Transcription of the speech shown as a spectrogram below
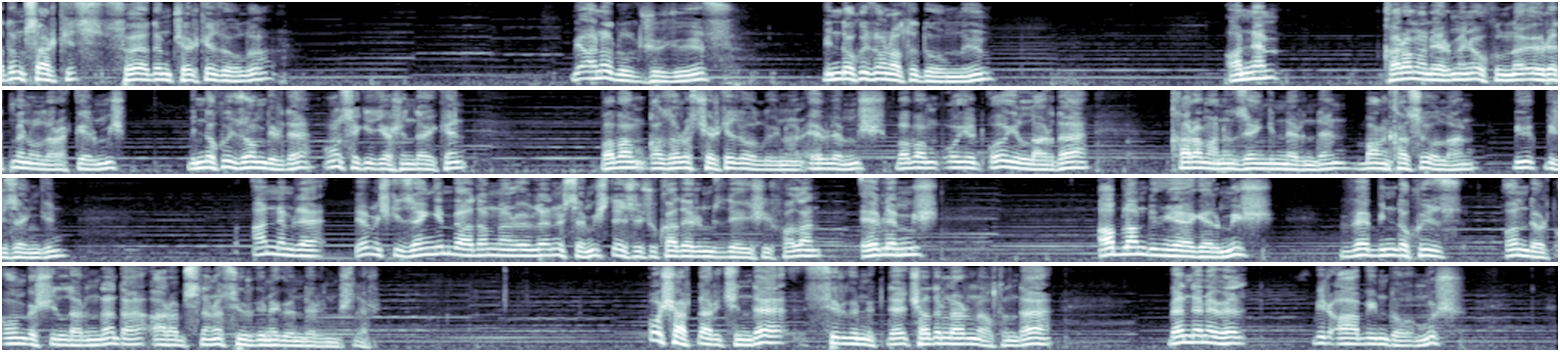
Adım Sarkis, soyadım Çerkezoğlu. Bir Anadolu çocuğuyuz. 1916 doğumluyum. Annem Karaman Ermeni Okulu'na öğretmen olarak gelmiş. 1911'de 18 yaşındayken babam Gazaros Çerkezoğlu'yla evlenmiş. Babam o, o yıllarda Karaman'ın zenginlerinden bankası olan büyük bir zengin. Annem de Demiş ki zengin bir adamla evlenirsem işte şu kaderimiz değişir falan. Evlenmiş. Ablam dünyaya gelmiş ve 1914-15 yıllarında da Arabistan'a sürgüne gönderilmişler. O şartlar içinde sürgünlükte çadırların altında benden evvel bir abim doğmuş.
